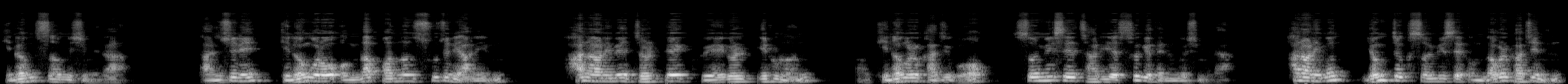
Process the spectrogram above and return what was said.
기능 서밋입니다. 단순히 기능으로 응답받는 수준이 아닌 하나님의 절대 계획을 이루는 어, 기능을 가지고 서밋의 자리에 서게 되는 것입니다. 하나님은 영적 서밋의 응답을 가진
